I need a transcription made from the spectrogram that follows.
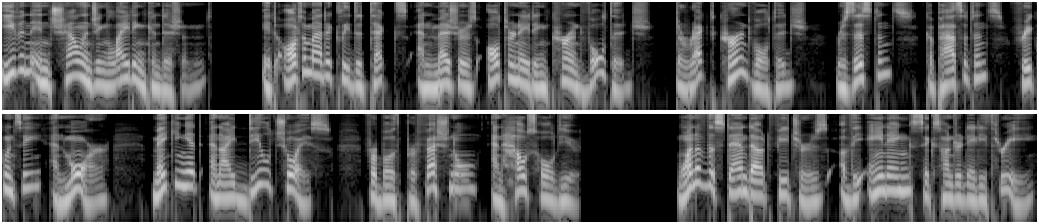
Even in challenging lighting conditions, it automatically detects and measures alternating current voltage, direct current voltage, resistance, capacitance, frequency, and more, making it an ideal choice for both professional and household use. One of the standout features of the Aneng 683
